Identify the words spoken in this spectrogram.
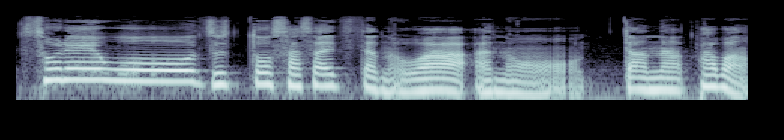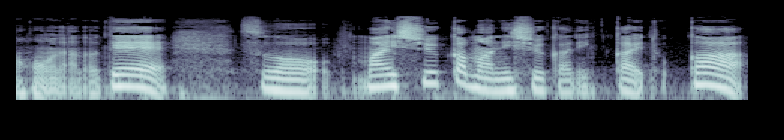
それをずっと支えてたのは、あの、旦那、パパの方なので、その、毎週かまあ2週間に1回とか、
